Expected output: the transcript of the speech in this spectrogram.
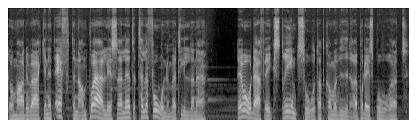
De hade varken ett efternamn på Alice eller ett telefonnummer till henne. Det var därför extremt svårt att komma vidare på det spåret.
